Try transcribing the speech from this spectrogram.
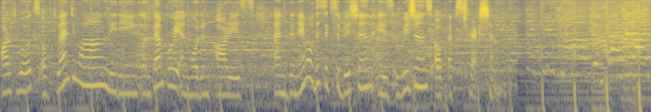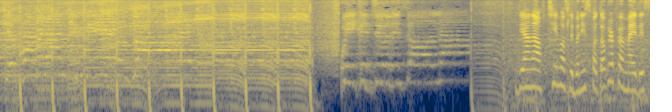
artworks of 21 leading contemporary and modern artists. And the name of this exhibition is Visions of Abstraction. Diana of Timos, Lebanese photographer, made this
